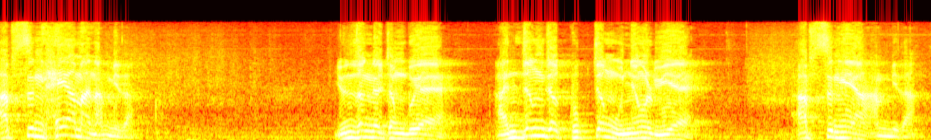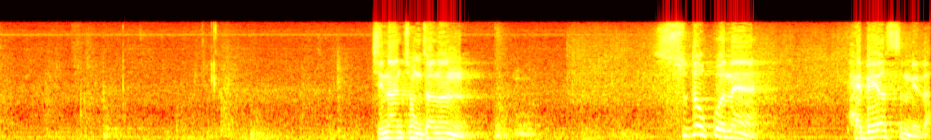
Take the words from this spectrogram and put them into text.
압승해야만 합니다. 윤석열 정부의 안정적 국정 운영을 위해 압승해야 합니다. 지난 총선은 수도권의 패배였습니다.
